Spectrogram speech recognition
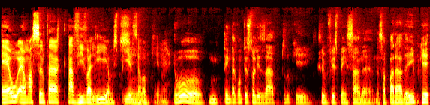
É, o- é uma santa que tá viva ali, é um espírito, Sim. sei lá o quê, né? Eu vou tentar contextualizar tudo que que você me fez pensar né, nessa parada aí, porque,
